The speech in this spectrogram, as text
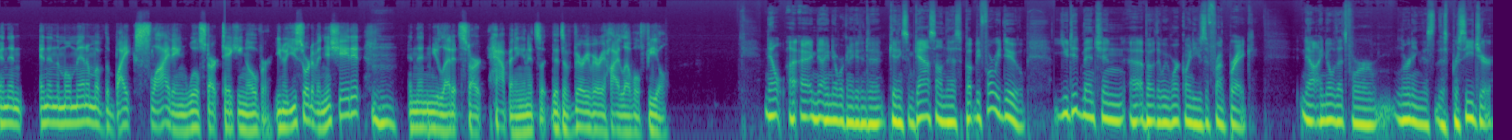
and then and then the momentum of the bike sliding will start taking over. You know, you sort of initiate it, mm-hmm. and then you let it start happening, and it's a, it's a very very high level feel. Now, I, I know we're going to get into getting some gas on this, but before we do, you did mention uh, about that we weren't going to use the front brake. Now, I know that's for learning this this procedure,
